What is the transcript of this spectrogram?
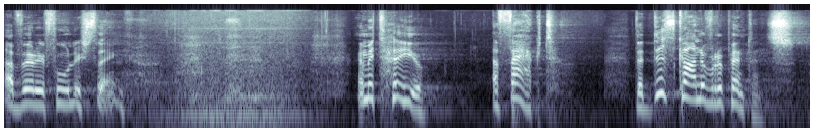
a very foolish thing. Let me tell you a fact that this kind of repentance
